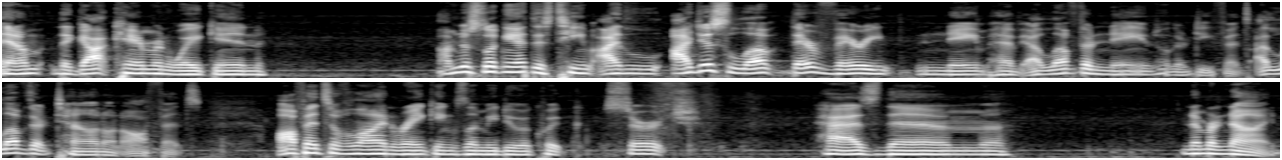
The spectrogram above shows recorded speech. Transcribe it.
and I'm, they got Cameron Wake in. I'm just looking at this team. I, I just love they're very name heavy. I love their names on their defense. I love their town on offense. Offensive line rankings. Let me do a quick search. Has them number nine.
